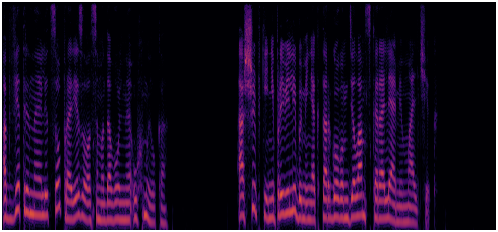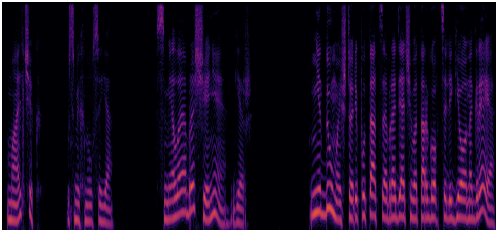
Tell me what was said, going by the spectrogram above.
Обветренное лицо прорезала самодовольная ухмылка. «Ошибки не привели бы меня к торговым делам с королями, мальчик». «Мальчик?» — усмехнулся я. «Смелое обращение, Гер». «Не думай, что репутация бродячего торговца Легиона Грея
